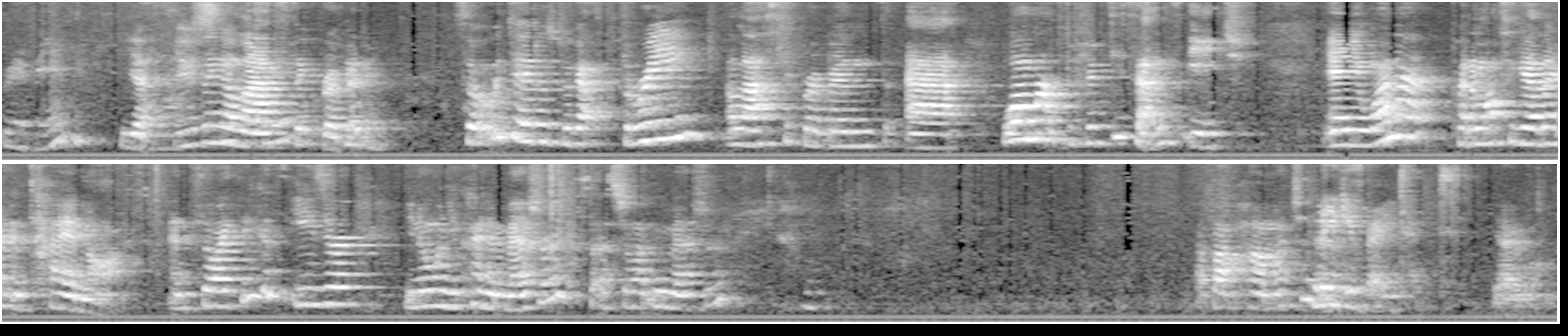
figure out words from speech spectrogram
Ribbon. yes, using elastic ribbon. So what we did was we got three elastic ribbons at Walmart for 50 cents each. And you want to put them all together and tie a knot. And so I think it's easier, you know, when you kind of measure. So Esther, let me measure. About how much it Make it very tight. Yeah, I will.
